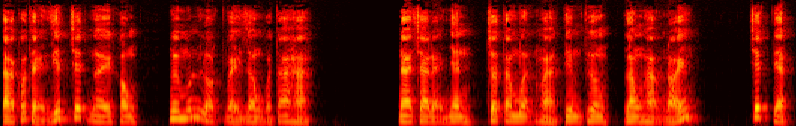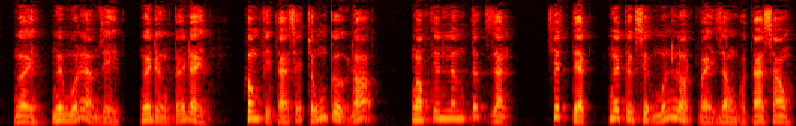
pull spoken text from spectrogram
ta có thể giết chết ngươi hay không? Ngươi muốn lột vảy rồng của ta hả? Na cha đại nhân, cho ta mượn hỏa tiêm thương, Long Hạo nói. Chết tiệt, ngươi, ngươi muốn làm gì? Ngươi đừng tới đây, không thì ta sẽ chống cự đó. Ngọc Thiên Lâm tức giận, chết tiệt, ngươi thực sự muốn lột vảy rồng của ta sao?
